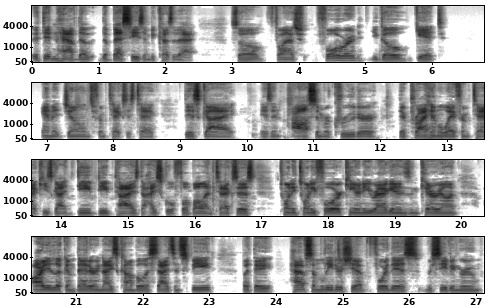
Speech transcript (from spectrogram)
it didn't have the the best season because of that. So flash forward, you go get Emmett Jones from Texas Tech. This guy is an awesome recruiter. They pry him away from Tech. He's got deep, deep ties to high school football in Texas. 2024, Kearney, Raggins, and Carreon already looking better. Nice combo of size and speed, but they have some leadership for this receiving room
